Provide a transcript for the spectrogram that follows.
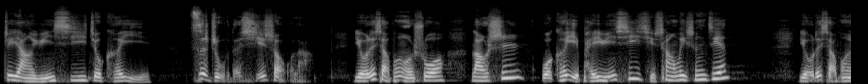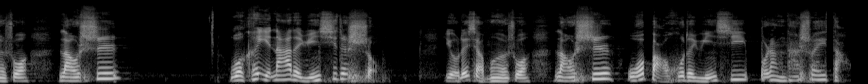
这样云溪就可以自主的洗手了。有的小朋友说：“老师，我可以陪云溪一起上卫生间。”有的小朋友说：“老师，我可以拉着云溪的手。”有的小朋友说：“老师，我保护着云溪，不让他摔倒。”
